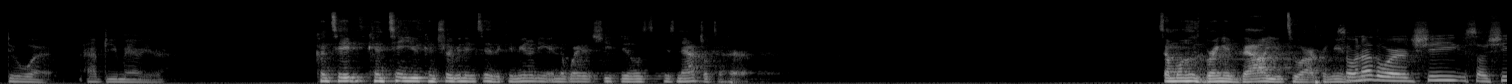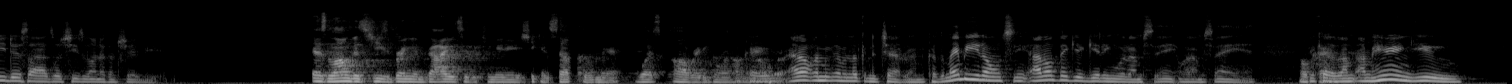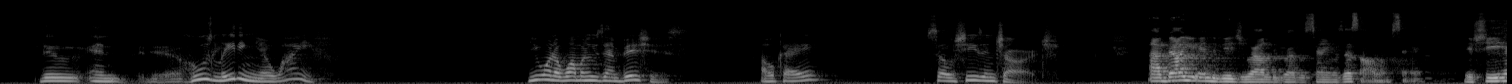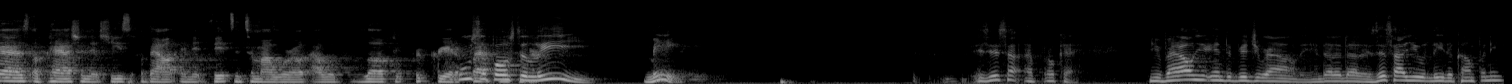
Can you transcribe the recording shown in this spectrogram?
do what after you marry her? Continue, continue contributing to the community in the way that she feels is natural to her. Someone who's bringing value to our community. So in other words, she so she decides what she's going to contribute. as long as she's bringing value to the community, she can supplement what's already going on. Okay, in our world. I don't let me let me look in the chat room because maybe you don't see. I don't think you're getting what I'm saying. What I'm saying Okay. because I'm I'm hearing you do and uh, who's leading your wife? You want a woman who's ambitious, okay? So she's in charge. I value individuality, brother Samuels. That's all I'm saying. If she has a passion that she's about and it fits into my world, I would love to cr- create a. Who's supposed to lead? Me. Is this how, okay? You value individuality and da da da. Is this how you would lead a company?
